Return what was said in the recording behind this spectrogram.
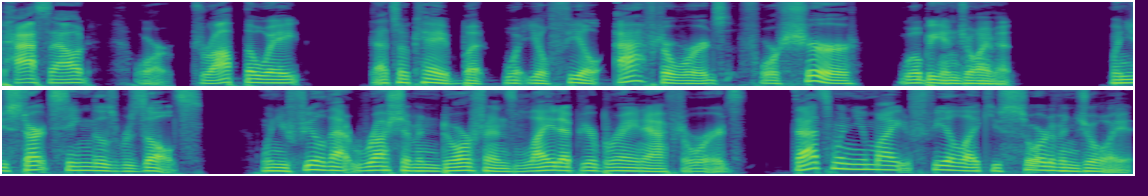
pass out or drop the weight. That's okay. But what you'll feel afterwards for sure will be enjoyment. When you start seeing those results, when you feel that rush of endorphins light up your brain afterwards, that's when you might feel like you sort of enjoy it.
